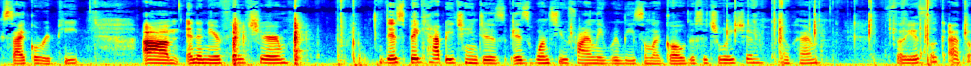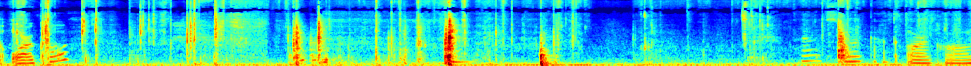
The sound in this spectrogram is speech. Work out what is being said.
cycle repeat. Um, in the near future, this big happy changes is once you finally release and let go of the situation okay so let's look at the oracle let's look at the oracle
